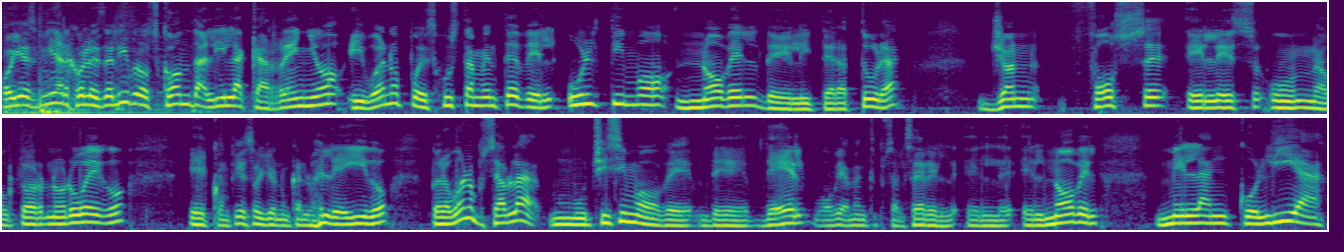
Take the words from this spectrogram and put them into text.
Hoy es miércoles de libros con Dalila Carreño y bueno, pues justamente del último Nobel de Literatura, John Fosse, él es un autor noruego eh, confieso, yo nunca lo he leído, pero bueno, pues se habla muchísimo de, él, obviamente, pues al ser el, el, Nobel. Melancolía,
